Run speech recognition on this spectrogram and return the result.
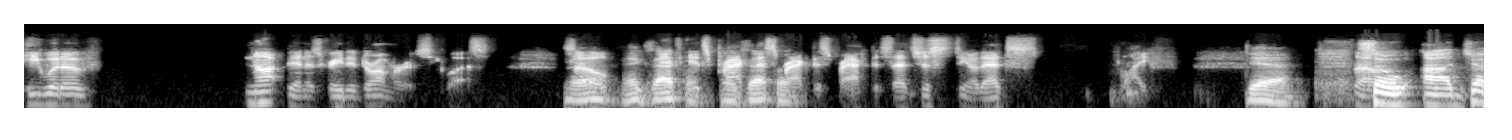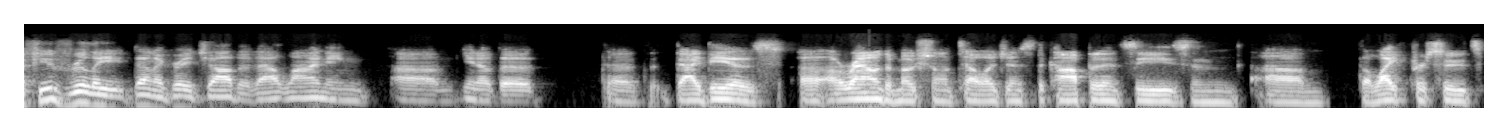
He would have not been as great a drummer as he was. So yeah, exactly, it, it's practice, exactly. practice, practice. That's just you know that's life. Yeah. So, so uh, Jeff, you've really done a great job of outlining, um, you know, the the, the ideas uh, around emotional intelligence, the competencies, and um, the life pursuits.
